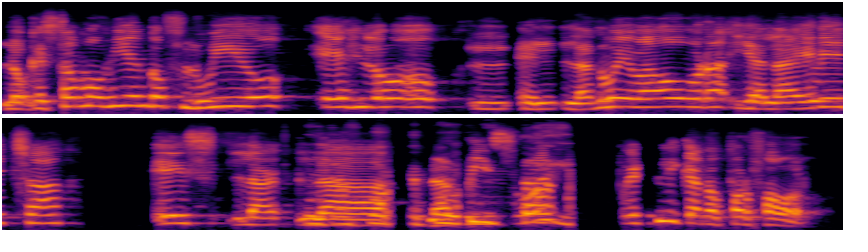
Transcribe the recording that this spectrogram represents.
lo que estamos viendo fluido es lo, la nueva obra y a la derecha es la, la, la pista. Explícanos, por favor.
